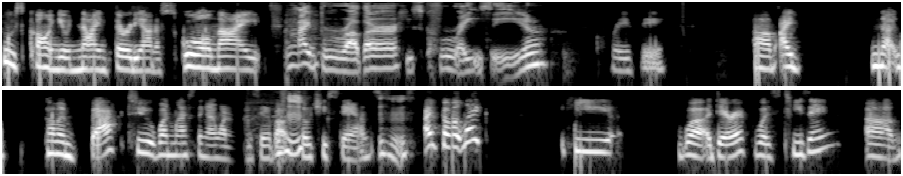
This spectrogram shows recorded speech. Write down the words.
Who's calling you at nine thirty on a school night? My brother. He's crazy. Crazy. Um, I not coming back to one last thing I wanted to say about mm-hmm. Xochitl stance. Mm-hmm. I felt like he, well, Derek was teasing um,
